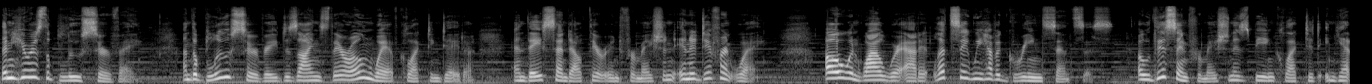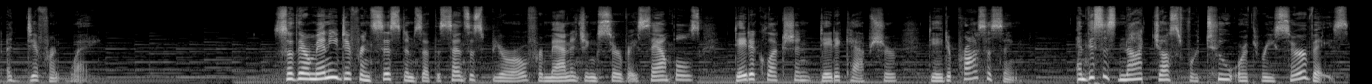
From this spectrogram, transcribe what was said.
Then here is the blue survey. And the blue survey designs their own way of collecting data and they send out their information in a different way. Oh, and while we're at it, let's say we have a green census. Oh, this information is being collected in yet a different way. So there are many different systems at the Census Bureau for managing survey samples, data collection, data capture, data processing. And this is not just for two or three surveys.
